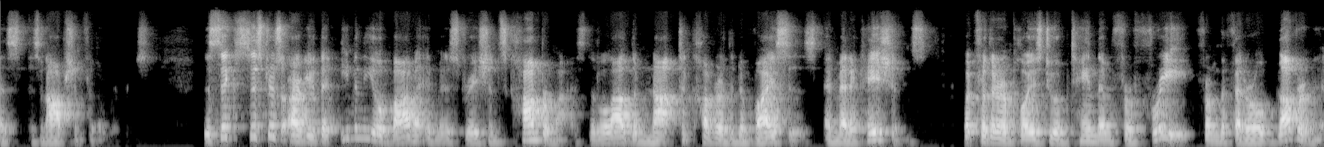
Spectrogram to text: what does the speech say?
as, as an option for the workers. The six sisters argued that even the Obama administration's compromise that allowed them not to cover the devices and medications, but for their employees to obtain them for free from the federal government,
